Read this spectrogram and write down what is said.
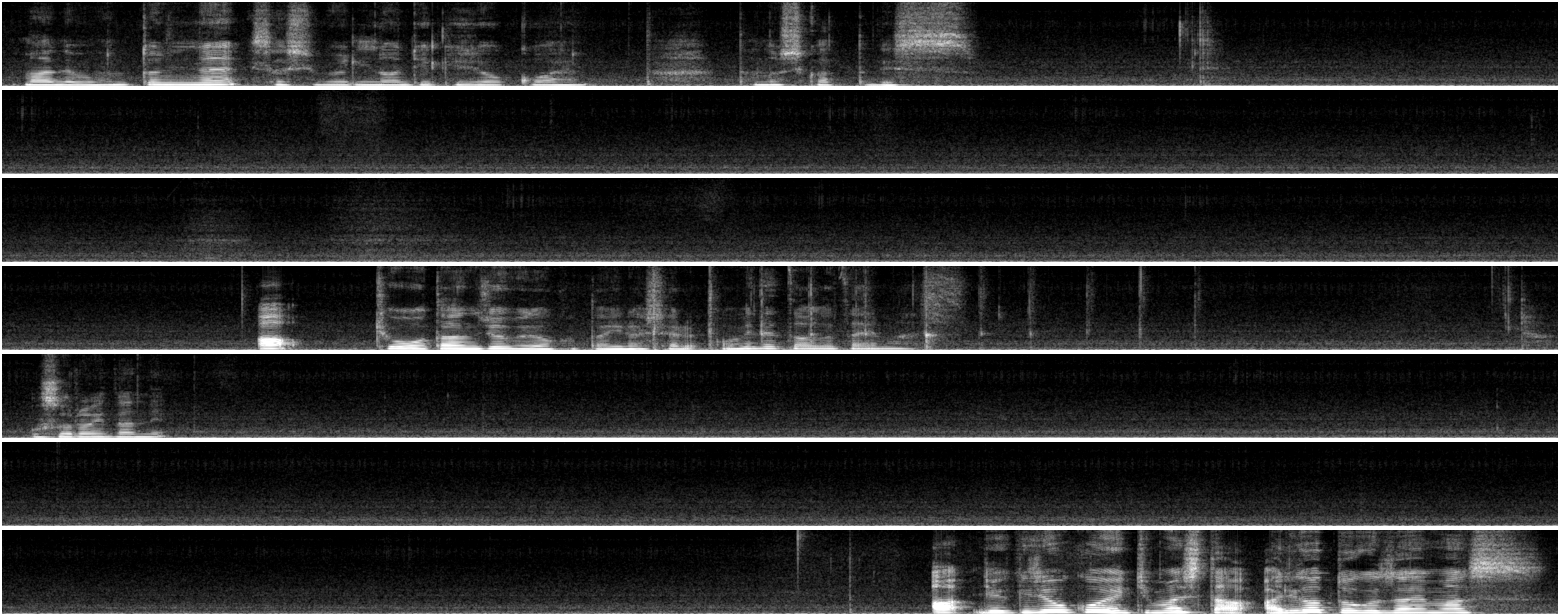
まあでも本当にね久しぶりの劇場公演楽しかったですあ今日お誕生日の方いらっしゃる。おめでとうございます。お揃いだね。あ劇場公演来ました。ありがとうございます。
